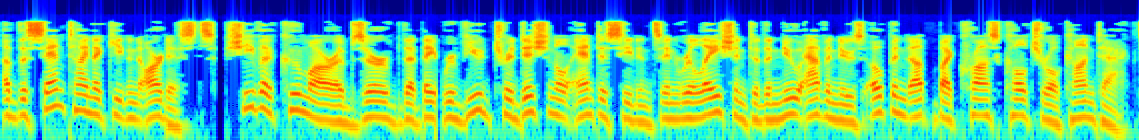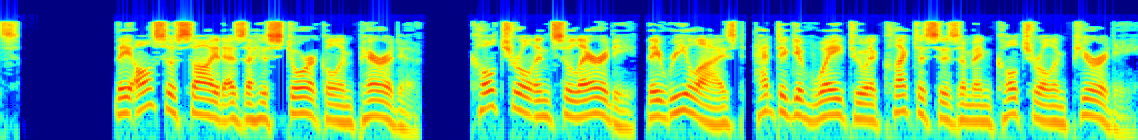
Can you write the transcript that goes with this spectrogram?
Of the Santiniketan artists, Shiva Kumar observed that they reviewed traditional antecedents in relation to the new avenues opened up by cross-cultural contacts. They also saw it as a historical imperative. Cultural insularity, they realized, had to give way to eclecticism and cultural impurity.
